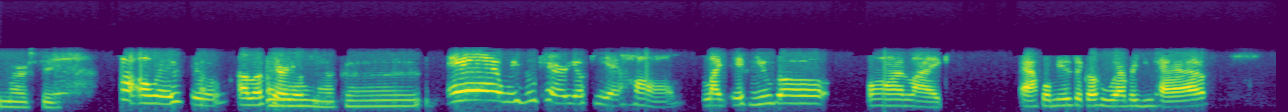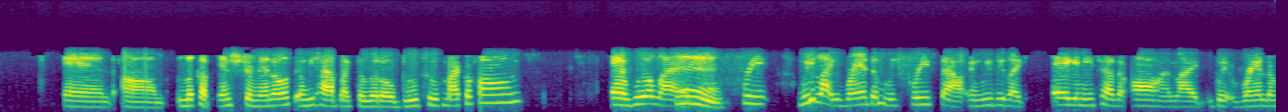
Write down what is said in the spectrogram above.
Mercy. I always do. I love karaoke. Oh my god. And we do karaoke at home. Like if you go on like Apple Music or whoever you have and um look up instrumentals and we have like the little Bluetooth microphones and we'll like mm. free we like randomly freestyle and we be like egging each other on like with random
